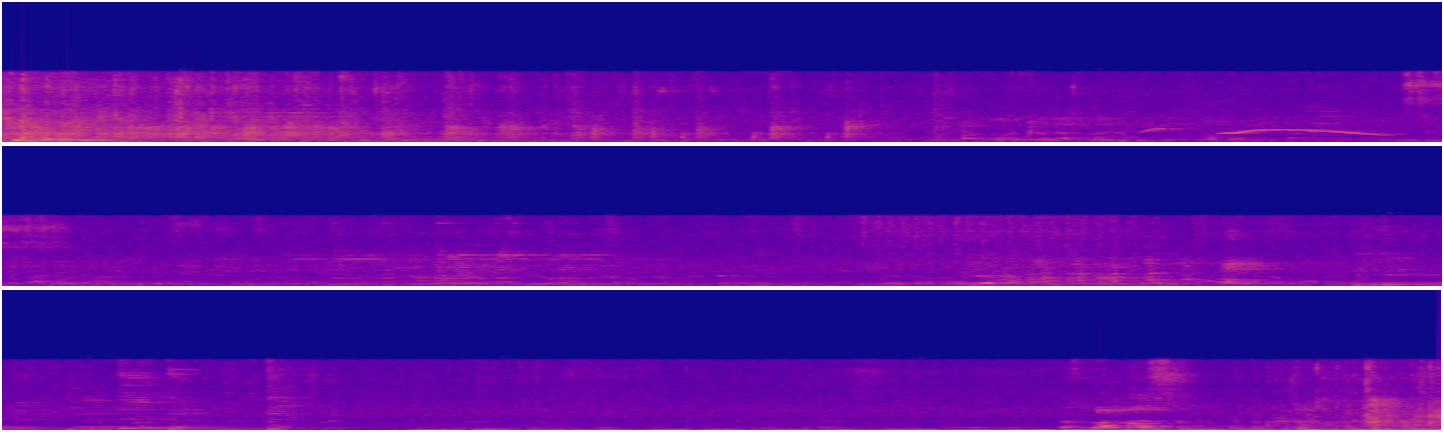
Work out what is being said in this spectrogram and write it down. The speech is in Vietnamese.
aplauso por ahí. Las palmas. cuenta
